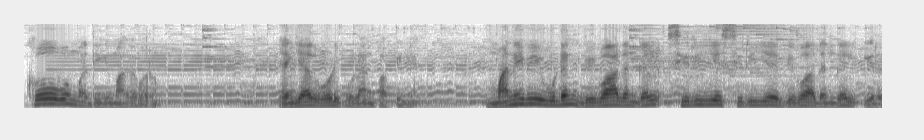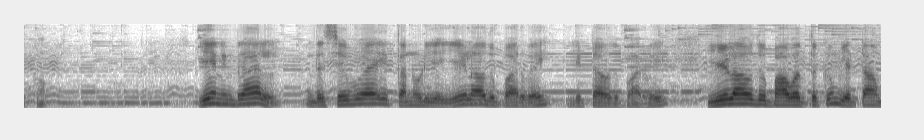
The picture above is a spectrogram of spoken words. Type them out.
கோபம் அதிகமாக வரும். எங்கேயாவது ஓடி போடலான்னு பார்ப்பீங்க. மனைவியுடன் விவாதங்கள் சிறிய சிறிய விவாதங்கள் இருக்கும். ஏனென்றால் இந்த செவ்வாய் தன்னுடைய ஏழாவது பார்வை எட்டாவது பார்வை ஏழாவது பாவத்துக்கும் எட்டாம்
